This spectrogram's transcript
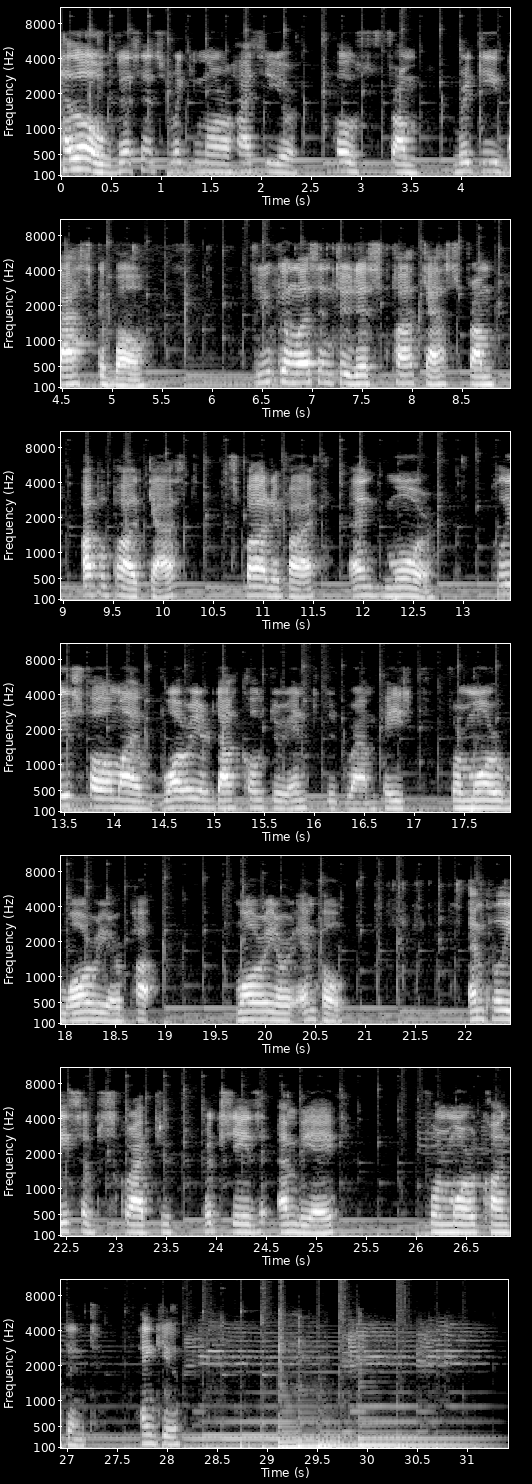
Hello, this is Ricky Morohashi, your host from Ricky Basketball. You can listen to this podcast from Apple Podcast, Spotify, and more. Please follow my warrior.culture Instagram page for more warrior po- warrior info. And please subscribe to Rick Shades NBA for more content. Thank you.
